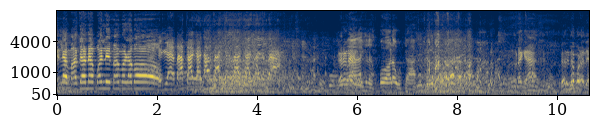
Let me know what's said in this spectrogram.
இல்ல மதன பள்ளி வாயில போட விட்டா. வேற என்ன பண்ணாத?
